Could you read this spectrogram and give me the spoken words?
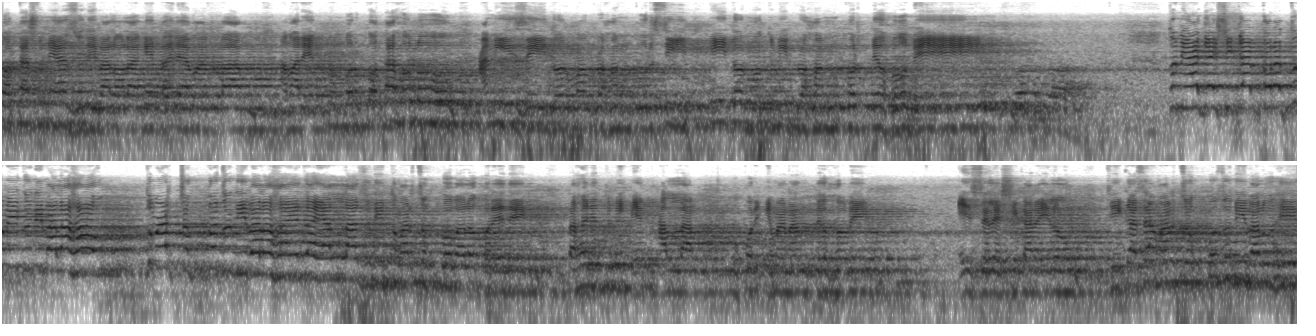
কথা শুনে আর যদি ভালো লাগে তাহলে আমার বাপ আমার এক নম্বর কথা হলো, আমি যেই ধর্ম গ্রহণ করছি, এই ধর্ম তুমি গ্রহণ করতে হবে। তুমি আগে স্বীকার করো, তুমি যদি ভালো হও, তোমার চক্ষু যদি ভালো হয়ে যায়, আল্লাহ যদি তোমার চক্ষু ভালো করে দেয়, তাহলে তুমি এক আল্লাহর উপর ইমান আনতে হবে। এই ছেলে স্বীকার এলো ঠিক আছে, আমার চক্ষু যদি ভালো হয়ে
